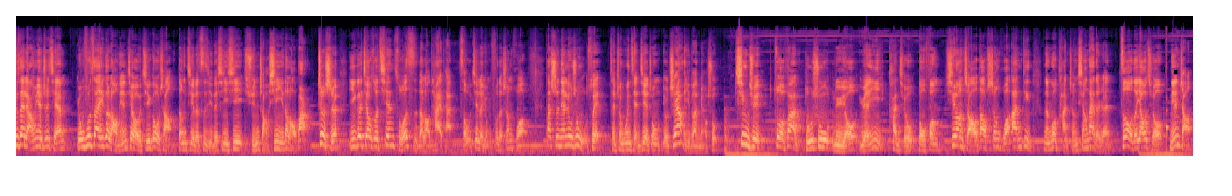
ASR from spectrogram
就在两个月之前，永夫在一个老年交友机构上登记了自己的信息，寻找心仪的老伴儿。这时，一个叫做千佐子的老太太走进了永夫的生活。她时年六十五岁，在征婚简介中有这样一段描述：兴趣。做饭、读书、旅游、园艺、看球兜风，希望找到生活安定、能够坦诚相待的人。择偶的要求：年长、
